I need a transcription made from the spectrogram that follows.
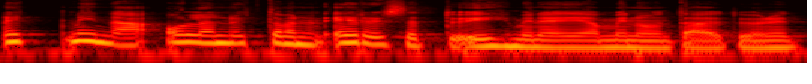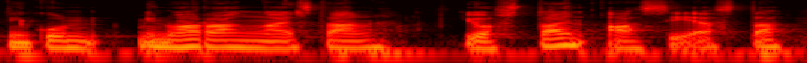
että minä olen nyt tämmöinen eristetty ihminen ja minun täytyy nyt niin kuin, minua rangaistaan jostain asiasta –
